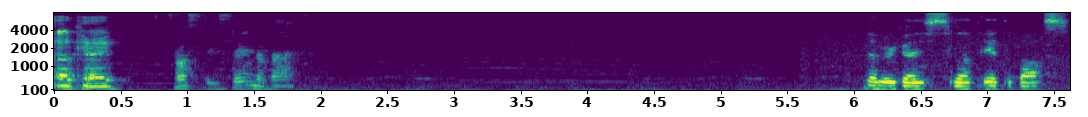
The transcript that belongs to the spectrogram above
Okay. Frosty, stay in the back. Remember, guys, still have to hit the boss.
